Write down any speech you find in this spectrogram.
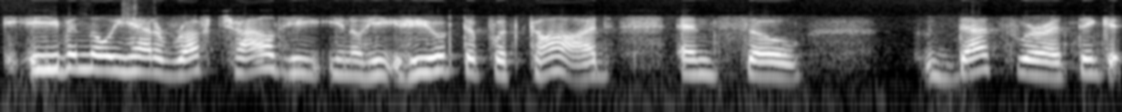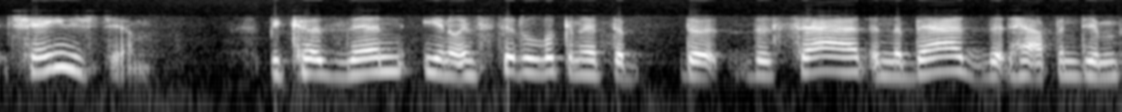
He, even though he had a rough child, he you know he he hooked up with God, and so that's where I think it changed him, because then you know instead of looking at the the the sad and the bad that happened to him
